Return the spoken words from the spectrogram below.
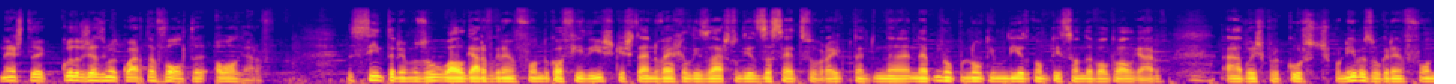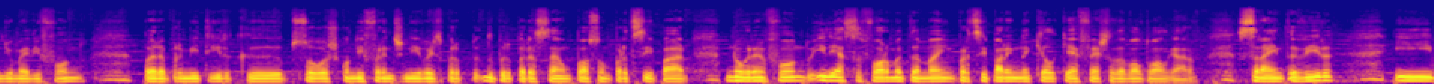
nesta 44ª volta ao Algarve. Sim, teremos o Algarve Gran Fundo do Cofidis, que este ano vai realizar-se no dia 17 de fevereiro, portanto, na, na, no penúltimo dia de competição da Volta ao Algarve. Há dois percursos disponíveis, o Gran Fundo e o Médio Fundo, para permitir que pessoas com diferentes níveis de, de preparação possam participar no Gran Fundo e dessa forma também participarem naquele que é a festa da Volta ao Algarve. Será em Tavira e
